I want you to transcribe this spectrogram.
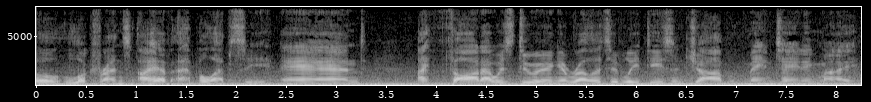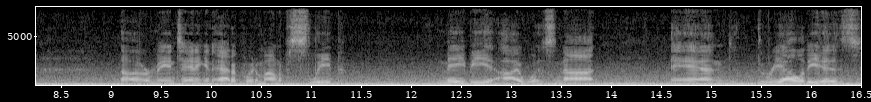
oh, look, friends, I have epilepsy and I thought I was doing a relatively decent job of maintaining my, uh, or maintaining an adequate amount of sleep. Maybe I was not. And the reality is,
